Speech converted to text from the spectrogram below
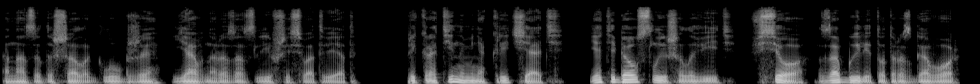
Она задышала глубже, явно разозлившись в ответ. «Прекрати на меня кричать. Я тебя услышала, Вить. Все, забыли тот разговор.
